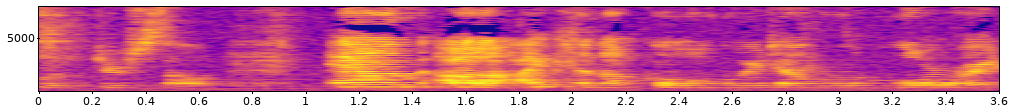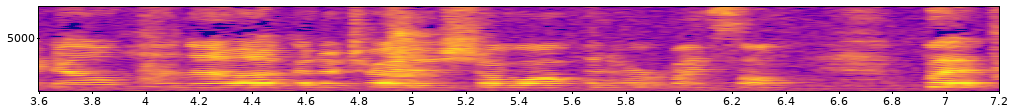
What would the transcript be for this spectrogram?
lift yourself. And uh, I cannot go all the way down the floor right now. And I'm not going to try to show off and hurt myself. But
